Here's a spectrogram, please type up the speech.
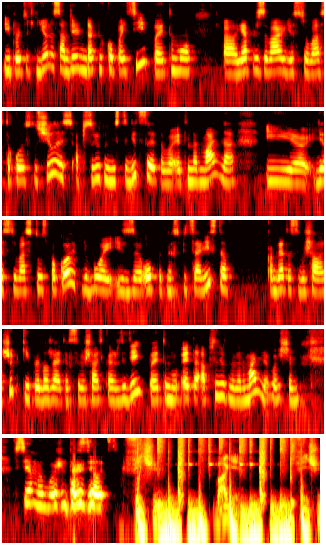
и против нее на самом деле не так легко пойти, поэтому а, я призываю, если у вас такое случилось, абсолютно не стыдиться этого, это нормально. И если вас это успокоит, любой из опытных специалистов когда-то совершал ошибки и продолжает их совершать каждый день, поэтому это абсолютно нормально. В общем, все мы можем так сделать. Фичи, баги, фичи,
